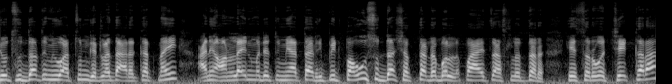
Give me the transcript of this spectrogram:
तो सुद्धा तुम्ही वाचून घेतला तर हरकत नाही. आणि ऑनलाईनमध्ये तुम्ही आता रिपीट पाहूसुद्धा शकता डबल पाहायचं असलं तर. हे सर्व चेक करा.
